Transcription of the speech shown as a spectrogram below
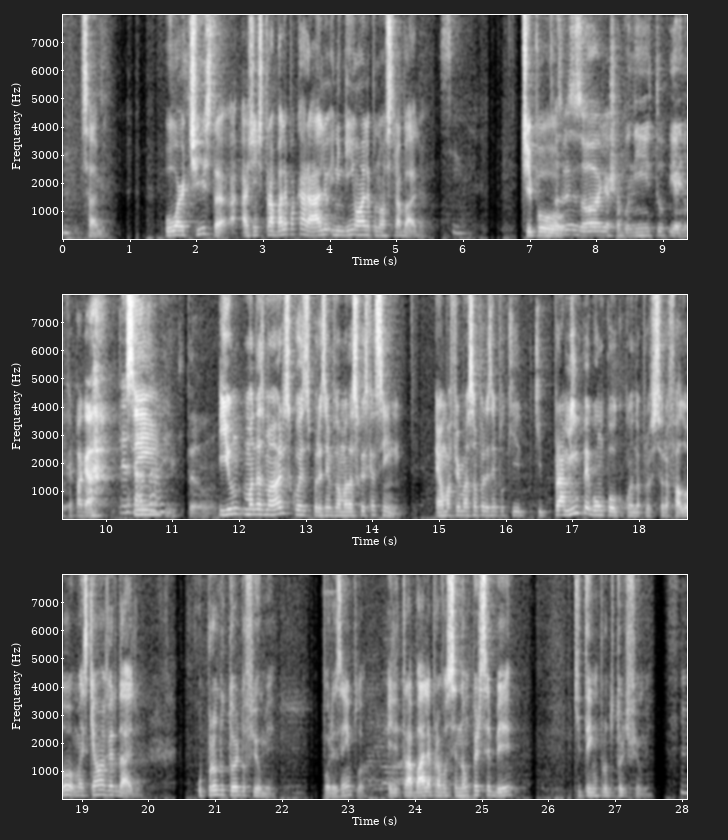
Sabe? O artista, a a gente trabalha pra caralho e ninguém olha pro nosso trabalho. Sim, Tipo. Às vezes olha, acha bonito e aí não quer pagar. exatamente. Então. E um- uma das maiores coisas, por exemplo, é uma das coisas que assim. É uma afirmação, por exemplo, que, que para mim pegou um pouco quando a professora falou, mas que é uma verdade. O produtor do filme, por exemplo, ele trabalha pra você não perceber que tem um produtor de filme,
